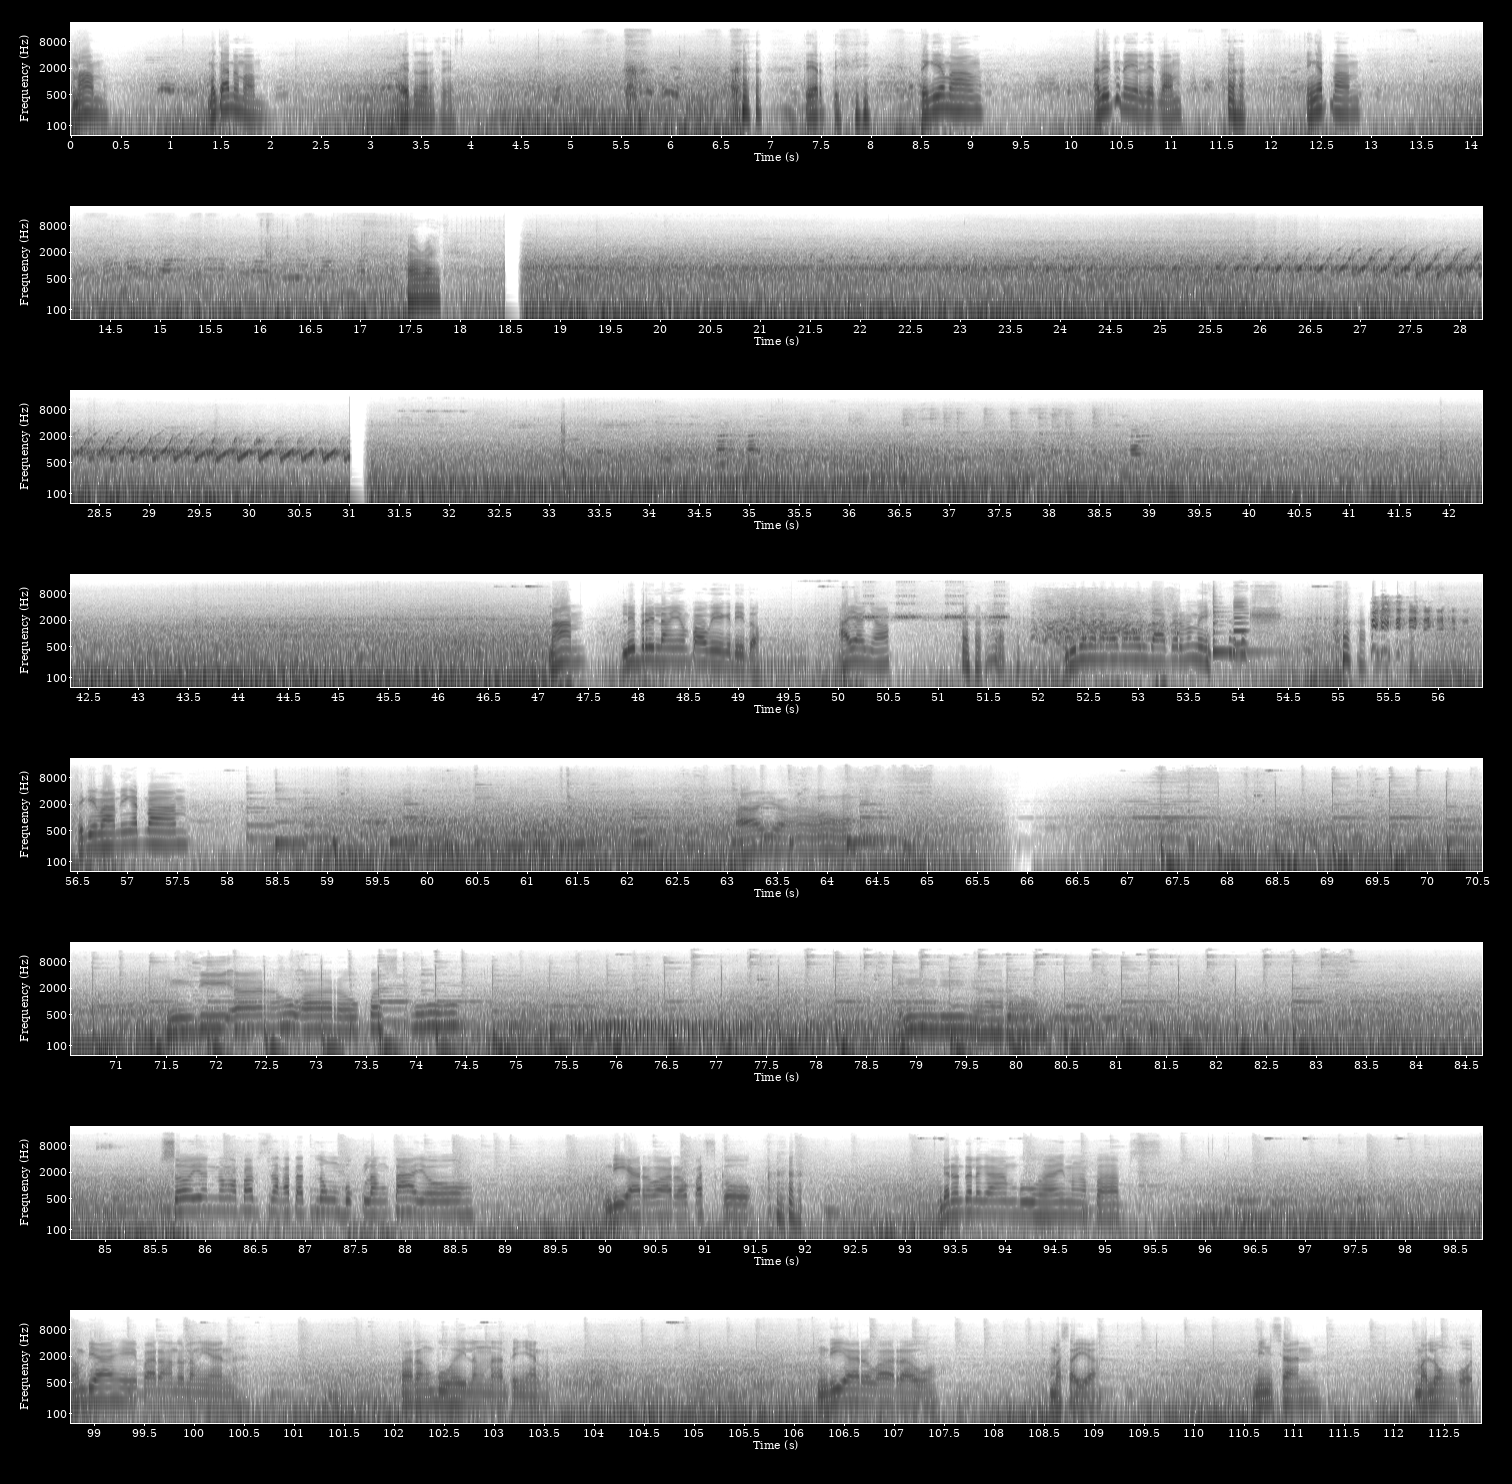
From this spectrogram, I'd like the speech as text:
ma'am. Magkano, ma'am? Ay, ito na lang sa'yo. 30. Thank you, ma'am. Andito na yung helmet, ma'am. Ingat, ma'am. Alright. Ma'am, libre lang yung pauwi ko dito. Ayaw nyo? Hindi naman ako mang upper, ma'am eh. Sige ma'am, ingat ma'am. Ayaw. Hindi araw-araw Pasko mga paps, nakatatlong book lang tayo. Hindi araw-araw Pasko. Ganon talaga ang buhay mga paps. Ang biyahe parang ano lang yan. Parang buhay lang natin yan. Hindi araw-araw masaya. Minsan malungkot.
